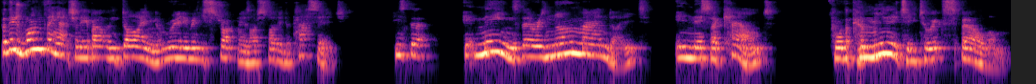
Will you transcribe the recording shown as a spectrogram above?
But there's one thing actually about them dying that really, really struck me as I've studied the passage is that it means there is no mandate in this account for the community to expel them.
